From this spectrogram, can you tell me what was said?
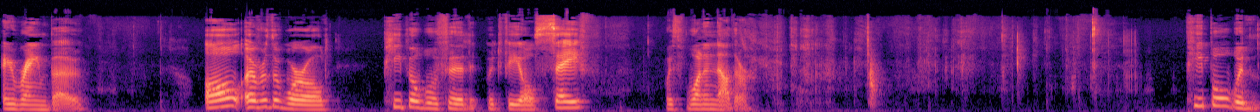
a rainbow. All over the world, people would, would feel safe with one another. People would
